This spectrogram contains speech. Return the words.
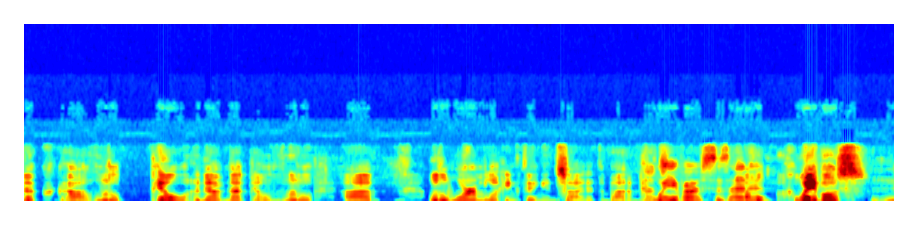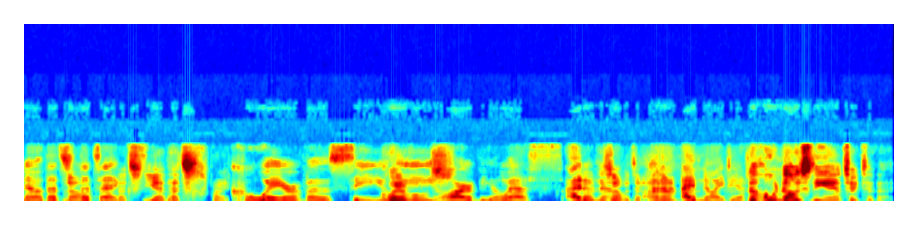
the uh, little pill. No, not pill. The little uh, little worm-looking thing inside at the bottom. That's- Cuervos, is that uh, it? huevos? No, that's No, that's eggs. That's yeah, that's right. Cuervos. C U E Cuervos. R V O S. I don't know. Is that what I don't. I have no idea. So who knows the answer to that?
